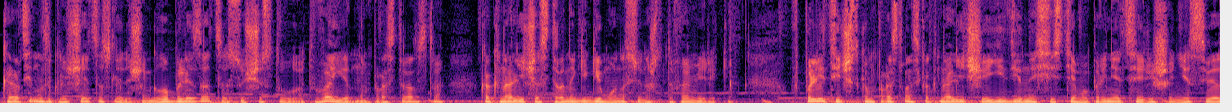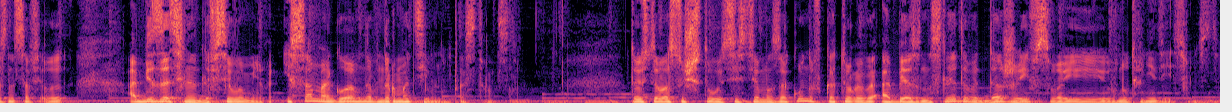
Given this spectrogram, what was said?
картина заключается в следующем. Глобализация существует в военном пространстве, как наличие страны гегемона Соединенных Штатов Америки – политическом пространстве, как наличие единой системы принятия решений, связанной со обязательно для всего мира. И самое главное, в нормативном пространстве. То есть у вас существует система законов, которые вы обязаны следовать даже и в своей внутренней деятельности.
